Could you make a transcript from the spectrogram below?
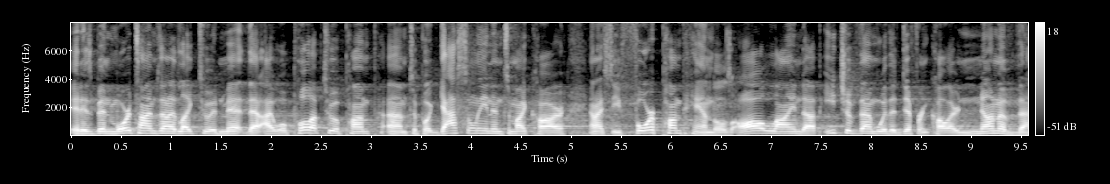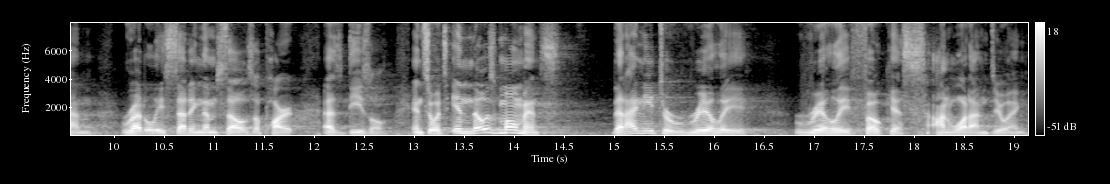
It has been more times than I'd like to admit that I will pull up to a pump um, to put gasoline into my car, and I see four pump handles all lined up, each of them with a different color, none of them readily setting themselves apart as diesel. And so it's in those moments that I need to really, really focus on what I'm doing.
